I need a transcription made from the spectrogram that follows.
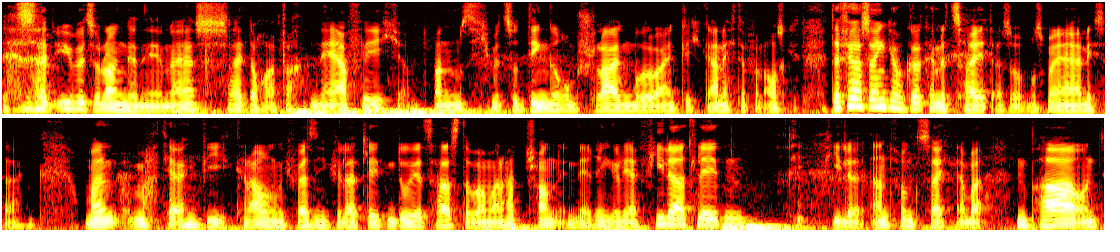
Es ist halt übelst unangenehm, ne? Es ist halt auch einfach nervig und man muss sich mit so Dingen rumschlagen, wo du eigentlich gar nicht davon ausgehst. Dafür hast du eigentlich auch gar keine Zeit, also muss man ja ehrlich sagen. Und man macht ja irgendwie, keine Ahnung, ich weiß nicht, wie viele Athleten du jetzt hast, aber man hat schon in der Regel ja viele Athleten, viele Anführungszeichen, aber ein paar und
